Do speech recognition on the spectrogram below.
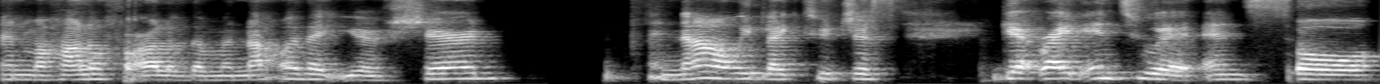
and mahalo for all of the mana'o that you have shared. And now we'd like to just get right into it. And so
